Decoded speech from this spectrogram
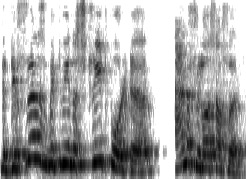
The difference between a street porter and a philosopher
